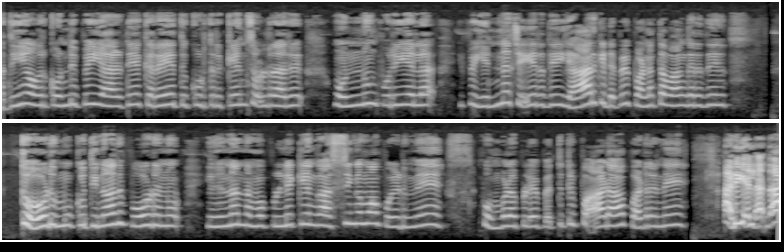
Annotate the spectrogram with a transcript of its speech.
அதையும் அவர் கொண்டு போய் யார்கிட்டயே கிரையத்து கொடுத்துருக்கேன்னு சொல்கிறாரு ஒன்றும் புரியலை. இப்போ என்ன செய்கிறது யார்கிட்ட போய் பணத்தை வாங்குறது? தோடு மூக்குத்தினாவது போடணும். இல்லைன்னா நம்ம பிள்ளைக்கு அங்கே அசிங்கமாக போயிடுமே. பொம்பளை பிள்ளைய பெத்துட்டு பாடா படுறனே. அடியலதா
